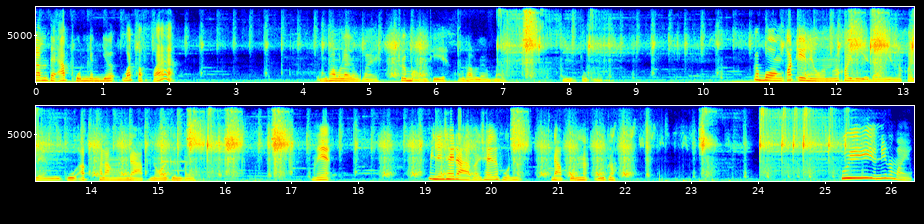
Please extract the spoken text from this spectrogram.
ดำแต่อัพผลอย่างเยอะวัดตัฟ้าผมทำอะไรลงไป ช่วยบอกบางทีผมทำอะไรลงไปนี่ตกกระบองก็อดเอเนลมันไม่ค่อยดีดาเมจไม่ค่อยแรงเลยกูอัพพลังดาบน้อยเกินไปมาเนี่ยไม่ยังใช้ดาบอะใช้แต่ผลอะดาบผลอะรู้จักอุ้ยอยู่นี่ทำไมอะ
